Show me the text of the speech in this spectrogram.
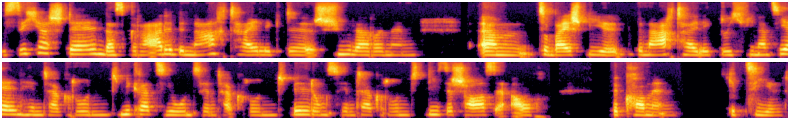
sicherstellen, dass gerade benachteiligte Schülerinnen, ähm, zum Beispiel benachteiligt durch finanziellen Hintergrund, Migrationshintergrund, Bildungshintergrund, diese Chance auch bekommen gezielt?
